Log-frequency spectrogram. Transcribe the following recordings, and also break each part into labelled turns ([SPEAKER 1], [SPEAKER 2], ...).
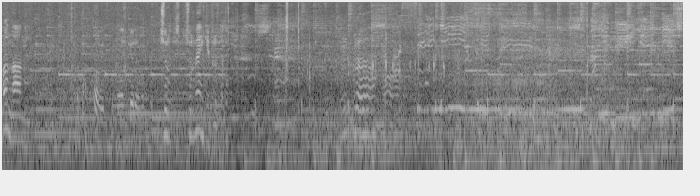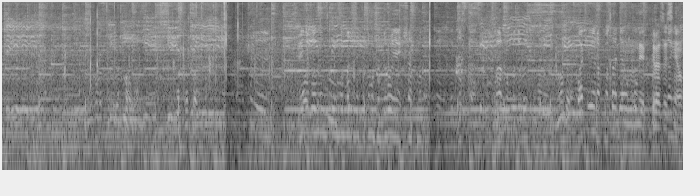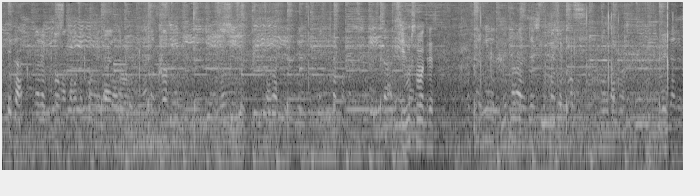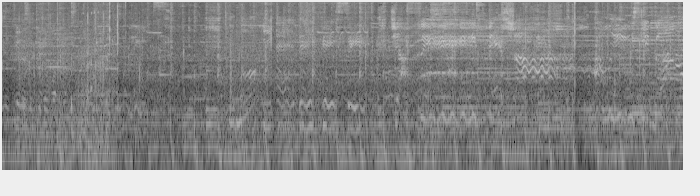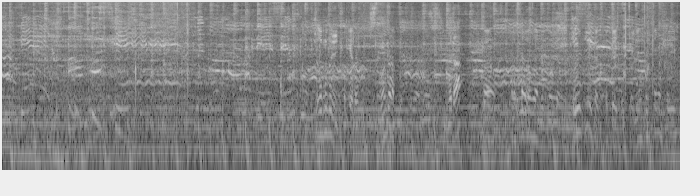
[SPEAKER 1] банани.
[SPEAKER 2] Ринок.
[SPEAKER 1] Чор, чорненькі трошки. а то-
[SPEAKER 2] Я вже не забачив, тому що дороги як шахмат як доска. Зверху подивитися.
[SPEAKER 1] Ну да.
[SPEAKER 2] Бачу я на посаді
[SPEAKER 3] Ну, я как раз заснял.
[SPEAKER 1] Так.
[SPEAKER 2] Навіть вдома там отак виглядає. А тут зверху заліз, фотографії здесь. Так,
[SPEAKER 3] Фильм смотрит.
[SPEAKER 2] Просто
[SPEAKER 1] Не продають пакети?
[SPEAKER 2] Вода.
[SPEAKER 1] Вода?
[SPEAKER 2] Так, простая вода обыкновенная. Ну и пей как пакетик, один по тому, что есть.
